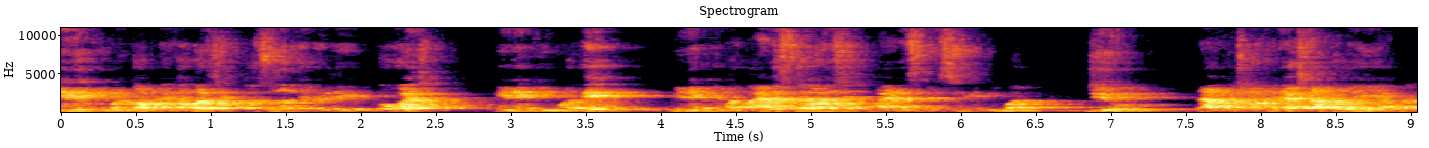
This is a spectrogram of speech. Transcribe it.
એની કિંમત તો આપણે ખબર છે. કશું નથી, એટલે એક તો હોય એની કિંમત 1 બીની કિંમત માઇનસ કરવાની છે માઇનસની કિંમત 0 ના પછી આપણે નેક્સ્ટ દાખલો લઈએ આપણે.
